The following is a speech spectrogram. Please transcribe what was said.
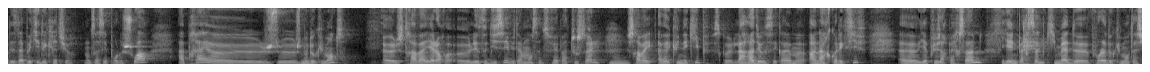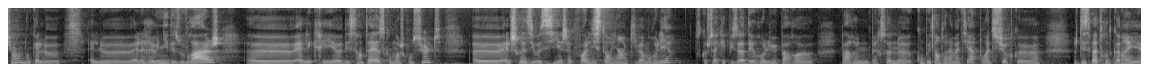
des appétits d'écriture. Donc ça, c'est pour le choix. Après, je, je me documente. Euh, je travaille, alors euh, les Odyssées, évidemment, ça ne se fait pas tout seul. Hmm. Je travaille avec une équipe, parce que la radio, c'est quand même un art collectif. Euh, il y a plusieurs personnes. Il y a une personne qui m'aide pour la documentation, donc elle, elle, elle réunit des ouvrages, elle écrit des synthèses que moi je consulte. elle choisit aussi à chaque fois l'historien qui va me relire parce que chaque épisode est relu par, par une personne compétente en la matière pour être sûr que je dise pas trop de conneries,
